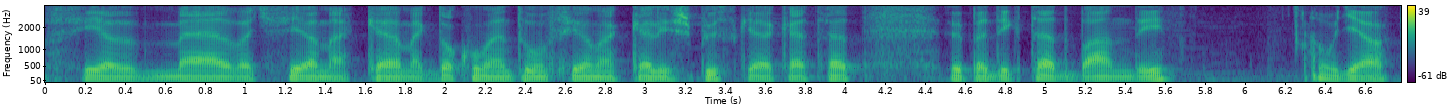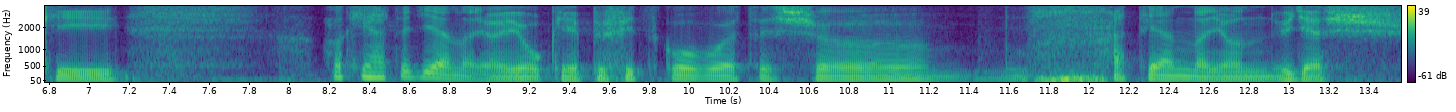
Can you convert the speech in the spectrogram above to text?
filmmel, vagy filmekkel, meg dokumentumfilmekkel is büszkélkedhet, ő pedig Ted Bundy, ugye, aki aki hát egy ilyen nagyon jó képű fickó volt, és hát ilyen nagyon ügyes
